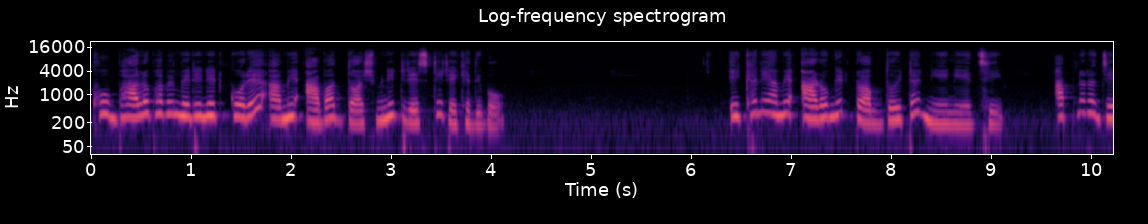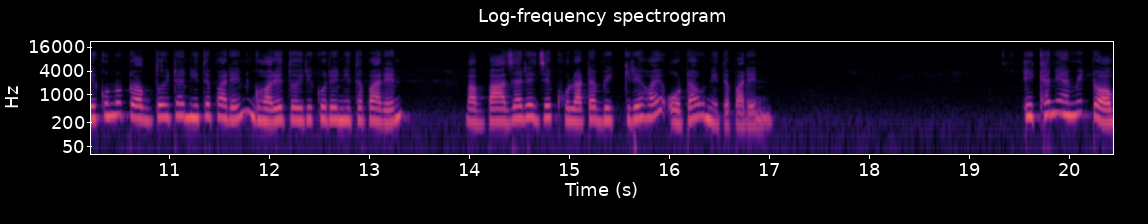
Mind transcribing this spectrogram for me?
খুব ভালোভাবে মেরিনেট করে আমি আবার দশ মিনিট রেস্টে রেখে দিব। এখানে আমি আড়ঙের টক দইটা নিয়ে নিয়েছি। আপনারা যে কোনো টক দইটা নিতে পারেন, ঘরে তৈরি করে নিতে পারেন বা বাজারে যে খোলাটা বিক্রি হয় ওটাও নিতে পারেন। এখানে আমি টক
